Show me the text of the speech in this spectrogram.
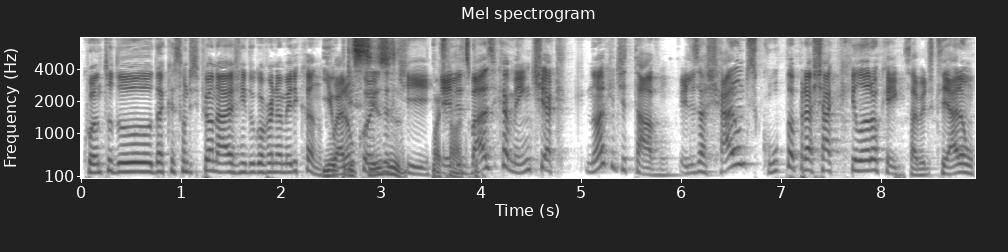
quanto do, da questão de espionagem do governo americano. E Eram preciso- coisas que Pode falar, eles desculpa. basicamente ac- não acreditavam. Eles acharam desculpa pra achar que aquilo era ok, sabe? Eles criaram.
